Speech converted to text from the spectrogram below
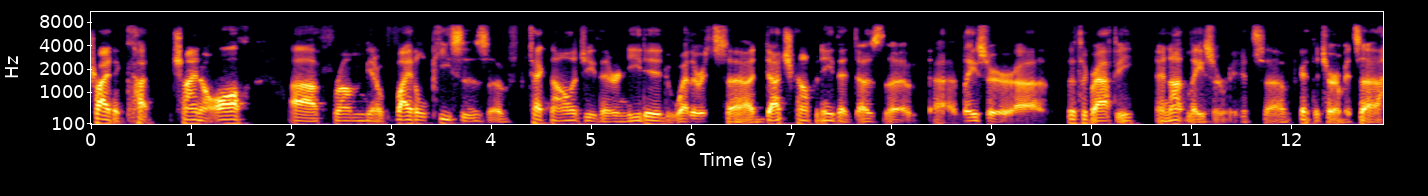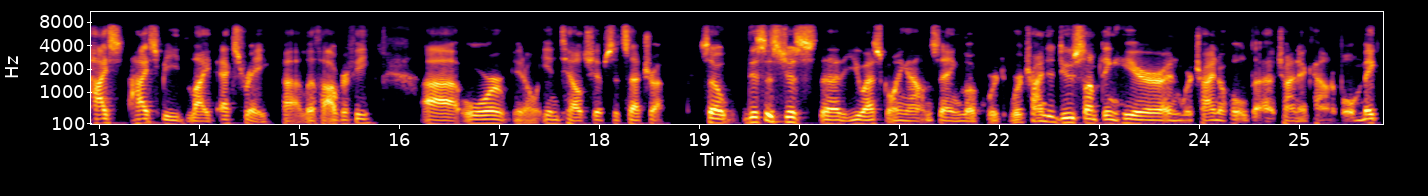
try to cut China off uh, from you know vital pieces of technology that are needed. Whether it's a Dutch company that does the uh, laser uh, lithography and not laser, it's uh, forget the term. It's a high high speed light X-ray uh, lithography uh, or you know Intel chips, etc. So this is just uh, the U.S. going out and saying, look, we're we're trying to do something here, and we're trying to hold uh, China accountable. Make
